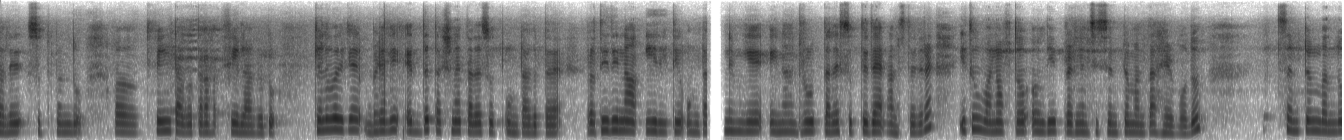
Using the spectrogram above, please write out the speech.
ತಲೆ ಸುತ್ತಬಂದು ಫೇಂಟ್ ಆಗೋ ಥರ ಫೀಲ್ ಆಗೋದು. ಕೆಲವರಿಗೆ ಬೆಳಗ್ಗೆ ಎದ್ದ ತಕ್ಷಣ ತಲೆ ಸುತ್ತು ಉಂಟಾಗುತ್ತದೆ ಪ್ರತಿದಿನ ಈ ರೀತಿ ಉಂಟಾ. ನಿಮಗೆ ಏನಾದರೂ ತಲೆ ಸುತ್ತಿದೆ ಅನಿಸ್ತಿದ್ರೆ ಇದು one of the early pregnancy symptom ಅಂತ ಹೇಳ್ಬೋದು. ಸಿಂಟಮ್ ಬಂದು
